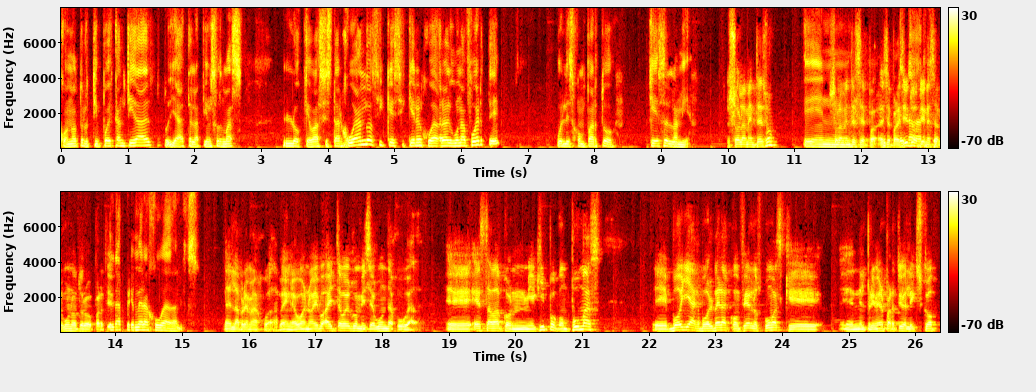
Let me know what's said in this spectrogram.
con otro tipo de cantidades, pues ya te la piensas más lo que vas a estar jugando. Así que si quieren jugar alguna fuerte, pues les comparto que esa es la mía. ¿Solamente eso? En, ¿Solamente ese, ese parecido o tienes algún otro partido? La primera jugada, Alex. Es la primera jugada. Venga, bueno, ahí, ahí te voy con mi segunda jugada. Eh, esta va con mi equipo, con Pumas. Eh, voy a volver a confiar en los Pumas que en el primer partido del X Cup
